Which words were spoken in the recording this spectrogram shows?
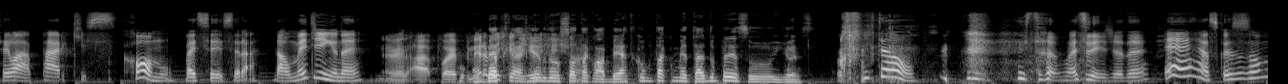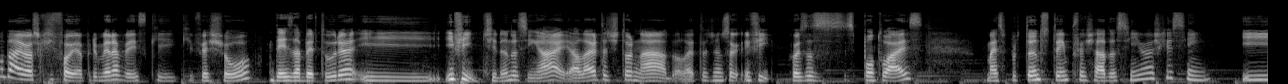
Sei lá, parques. Como vai ser, será? Dá um medinho, né? É, ah, Foi a O primeira vez Beto que a Disney Carreiro não só tá né? com aberto, como tá com metade do preço o ingresso. Então. então, mas veja, né? É, as coisas vão mudar. Eu acho que foi a primeira vez que, que fechou, desde a abertura. E. Enfim, tirando assim, ai, alerta de tornado, alerta de não sei. Enfim, coisas pontuais. Mas por tanto tempo fechado assim, eu acho que sim. E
